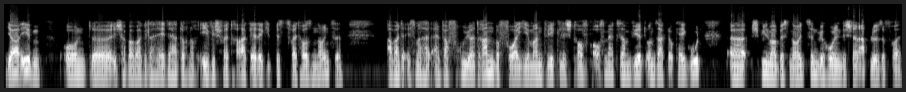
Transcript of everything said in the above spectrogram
Ja, eben. Und äh, ich habe aber gedacht, hey, der hat doch noch ewig Vertrag, ja, der geht bis 2019. Aber da ist man halt einfach früher dran, bevor jemand wirklich drauf aufmerksam wird und sagt, okay, gut, äh, spiel mal bis 19, wir holen dich dann ablösefrei.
